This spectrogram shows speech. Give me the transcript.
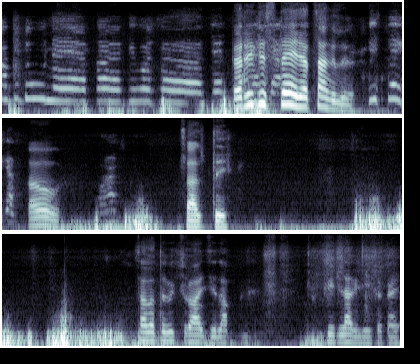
आता कुठं ऊन आहे आता दिवस अं, त्यात तरी दिसतंय याच्यात चांगलं. दिसतंय का? हो. चालतंय. चला तर विचारू आजीला. आपण कीड लागली का काय?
